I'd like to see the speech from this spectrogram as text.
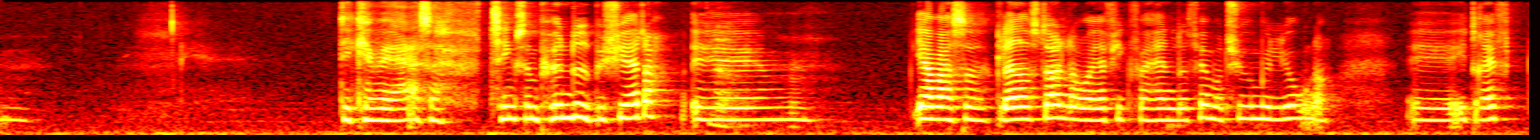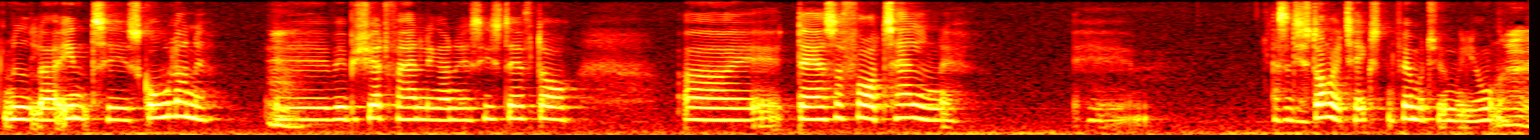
det kan være altså, ting som pyntede budgetter. Ja. Øh, jeg var så glad og stolt over, at jeg fik forhandlet 25 millioner øh, i driftmidler ind til skolerne mm. øh, ved budgetforhandlingerne sidste efterår. Og øh, da jeg så får tallene, øh, altså det står i teksten 25 millioner Ja, ja.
